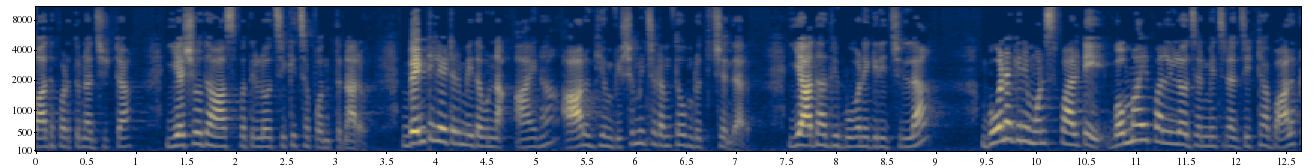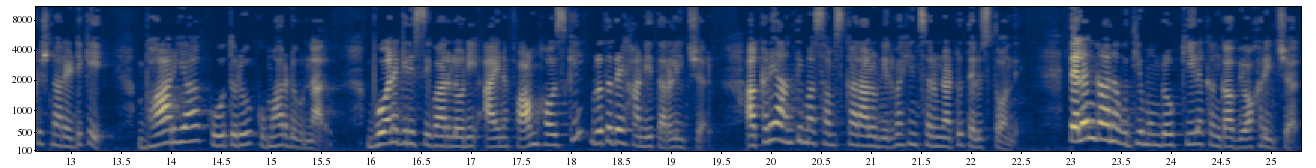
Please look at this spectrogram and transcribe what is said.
బాధపడుతున్న జిట్టా యశోద ఆసుపత్రిలో చికిత్స పొందుతున్నారు. వెంటిలేటర్ మీద ఉన్న ఆయన ఆరోగ్యం విషమించడంతో మృతి చెందారు. యాదాద్రి భువనగిరి జిల్లా భువనగిరి మున్సిపాలిటీ బొమ్మాయిపల్లిలో జన్మించిన జిట్టా బాలకృష్ణారెడ్డికి భార్య కూతురు కుమారుడు ఉన్నారు. భువనగిరి శివారులోని ఆయన ఫామ్ హౌస్కి మృతదేహాన్ని తరలించారు. అక్కడే అంతిమ సంస్కారాలు నిర్వహించనున్నట్టు తెలుస్తోంది. తెలంగాణ ఉద్యమంలో కీలకంగా వ్యవహరించారు.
